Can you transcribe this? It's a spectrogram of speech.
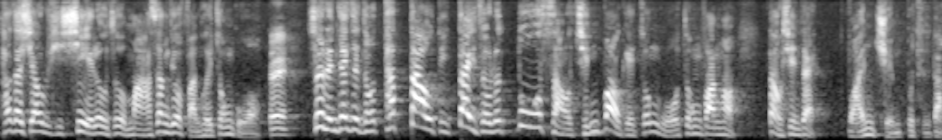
他在消息泄露之后，马上就返回中国，对，所以人家就说他到底带走了多少情报给中国中方哈，到现在。完全不知道。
